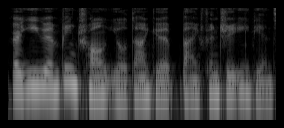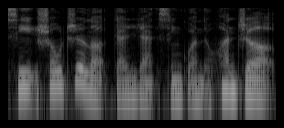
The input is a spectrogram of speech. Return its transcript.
而医院病床有大约百分之一点七收治了感染新冠的患者。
